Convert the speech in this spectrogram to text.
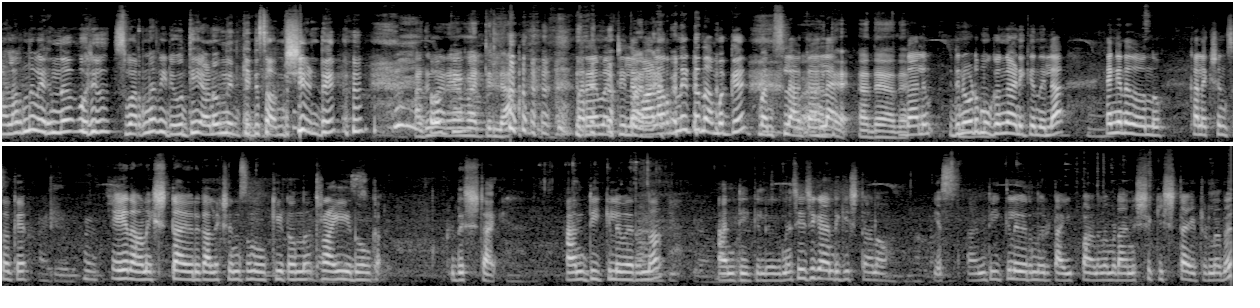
വളർന്നു വരുന്ന ഒരു സ്വർണ വിരോധിയാണോ എന്ന് എനിക്കൊരു സംശയമുണ്ട് പറയാൻ പറ്റില്ല. പറയാൻ പറ്റില്ല. വളർന്നിട്ട് നമുക്ക് മനസ്സിലാക്കാം അല്ലേ? അതെ അതെ അതെ. എന്തായാലും ഇതിനോട് മുഖം കാണിക്കുന്നില്ല. എങ്ങനെ തോന്നുന്നു കളക്ഷൻസ് ഒക്കെ? ഏതാണ് ഇഷ്ടമായ ഒരു കളക്ഷൻസ് നോക്കിയിട്ടൊന്ന് ട്രൈ ചെയ്ത് നോക്കാം. ഇത് ഇഷ്ടമായി ആന്റീക്കിൽ വരുന്ന ആന്റീക്കിൽ വരുന്ന ചേച്ചിക്ക് ആന്റിക്ക് ഇഷ്ടമാണോ യെസ് ആന്റീക്കിൽ വരുന്ന ഒരു ടൈപ്പാണ് നമ്മുടെ അനുഷയ്ക്ക് ഇഷ്ടമായിട്ടുള്ളത്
